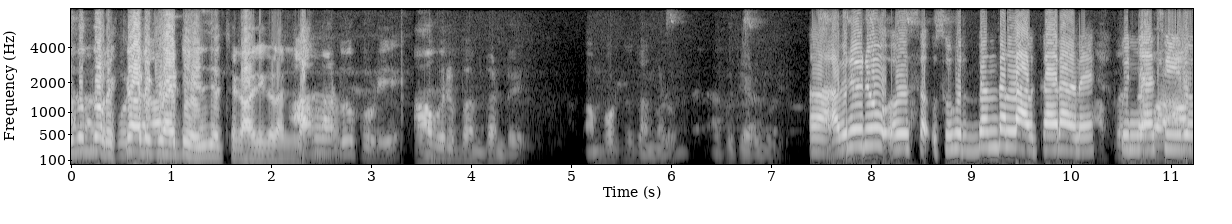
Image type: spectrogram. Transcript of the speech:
ഇതൊന്നും റെക്കോർഡുകളായിട്ട് എഴുതി വെച്ച കാര്യങ്ങളല്ല. ആ നടുവ് കൂടി ആ ഒരു ബന്ധമുണ്ട്. അമ്പൂർത്തി തങ്ങളും മുപ്പത്തിയാറും കൂടി. അവരൊരു സുഹൃത് ബന്ധമുള്ള ആൾക്കാരാണ്. കുഞ്ഞാച്ചീരോ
